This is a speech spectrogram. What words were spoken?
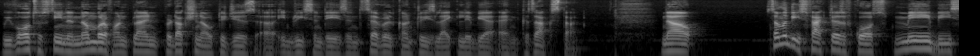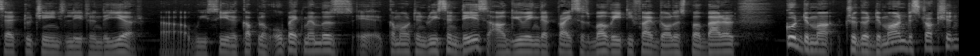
We've also seen a number of unplanned production outages uh, in recent days in several countries like Libya and Kazakhstan. Now, some of these factors, of course, may be set to change later in the year. Uh, we've seen a couple of OPEC members uh, come out in recent days arguing that prices above $85 per barrel could dem- trigger demand destruction.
